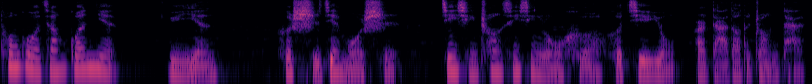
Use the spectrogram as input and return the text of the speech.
通过将观念、语言和实践模式。进行创新性融合和借用而达到的状态。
